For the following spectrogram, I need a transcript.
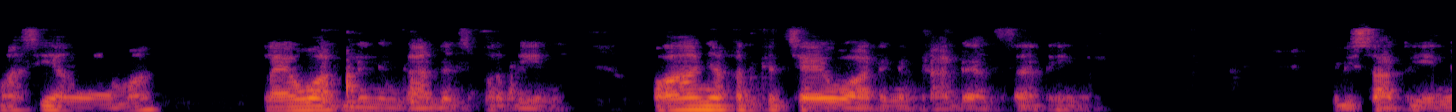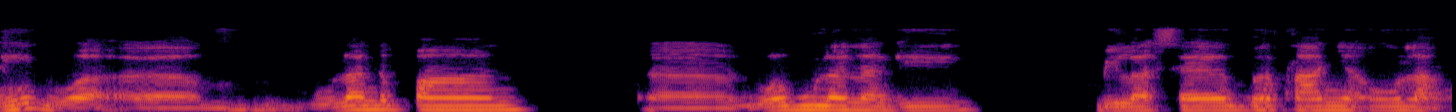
masih yang lama, lewat dengan keadaan seperti ini. Orang hanya akan kecewa dengan keadaan saat ini. Jadi saat ini dua um, bulan depan, uh, dua bulan lagi, bila saya bertanya ulang,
